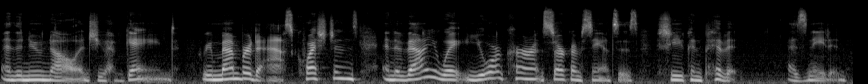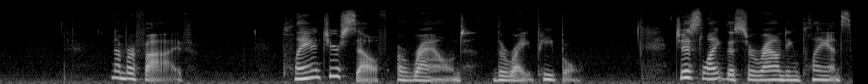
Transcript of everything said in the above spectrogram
and the new knowledge you have gained. Remember to ask questions and evaluate your current circumstances so you can pivot as needed. Number five, plant yourself around the right people. Just like the surrounding plants,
